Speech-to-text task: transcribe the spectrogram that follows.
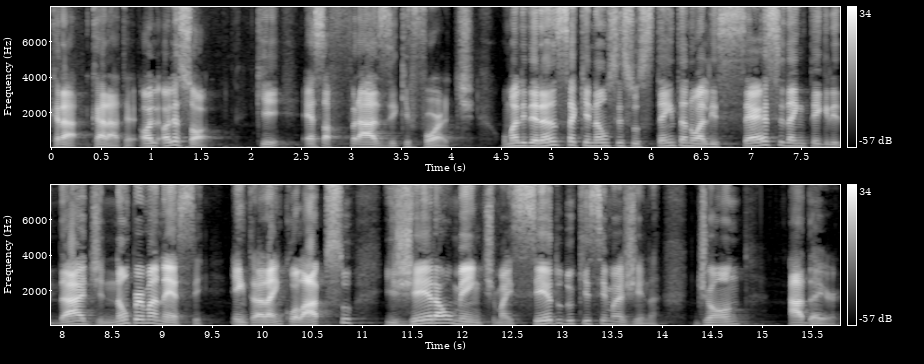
caráter. Olha, olha só que essa frase que forte. Uma liderança que não se sustenta no alicerce da integridade não permanece, entrará em colapso e geralmente mais cedo do que se imagina. John Adair.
